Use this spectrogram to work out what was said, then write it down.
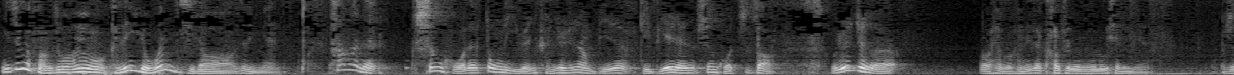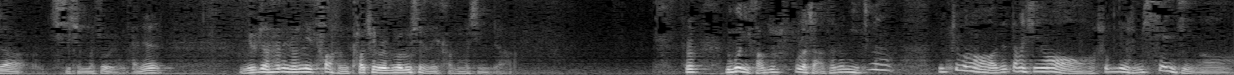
你这个房租，哎呦，肯定有问题的哦。这里面，他们的生活的动力源泉就是让别人给别人生活制造。我觉得这个老太婆肯定在 cultural revolution 里面不知道起什么作用。反正你就知道他那种那套很 culture revolution 那套东西，你知道。说如果你房租付了少，他说你这个。你这个哦，要当心哦，说不定有什么陷阱哦，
